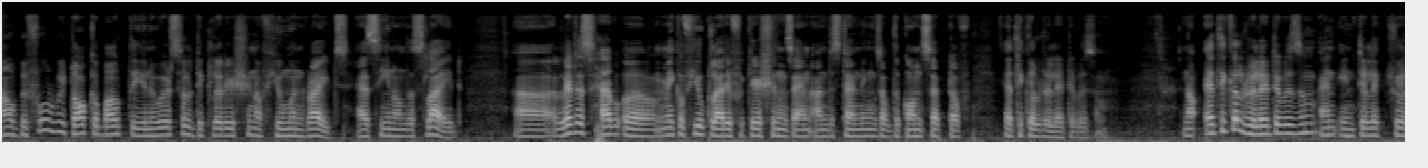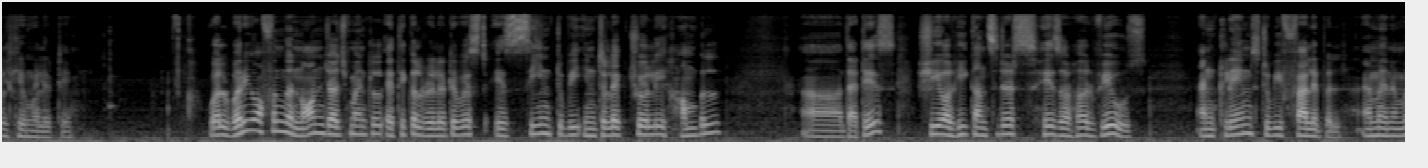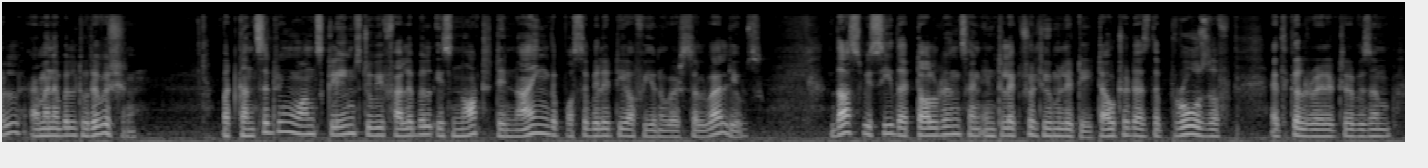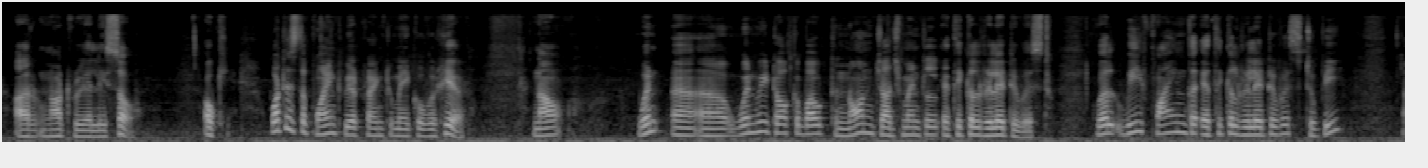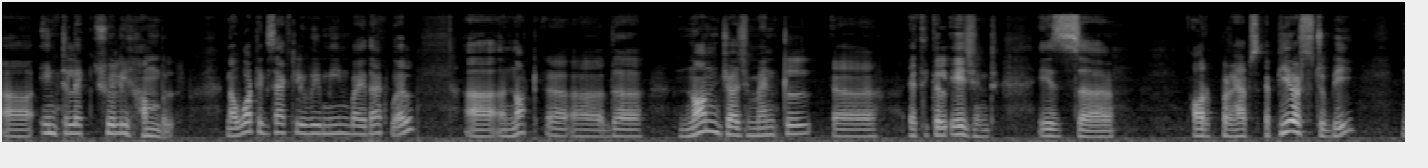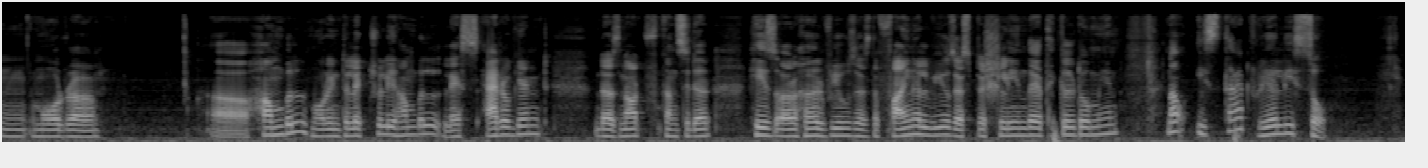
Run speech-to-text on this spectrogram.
Now, before we talk about the Universal Declaration of Human Rights as seen on the slide, uh, let us have uh, make a few clarifications and understandings of the concept of ethical relativism. Now, ethical relativism and intellectual humility. Well, very often the non-judgmental ethical relativist is seen to be intellectually humble uh, that is she or he considers his or her views and claims to be fallible, amenable, amenable to revision. But considering one's claims to be fallible is not denying the possibility of universal values. Thus, we see that tolerance and intellectual humility touted as the pros of ethical relativism are not really so. Okay. What is the point we are trying to make over here? Now, when, uh, uh, when we talk about the non-judgmental ethical relativist, well we find the ethical relativist to be uh, intellectually humble. Now, what exactly we mean by that? Well, uh, not uh, uh, the non-judgmental ethical agent is or perhaps appears to be um, more humble, more intellectually humble, less arrogant, does not consider his or her views as the final views especially in the ethical domain. Now, is that really so?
